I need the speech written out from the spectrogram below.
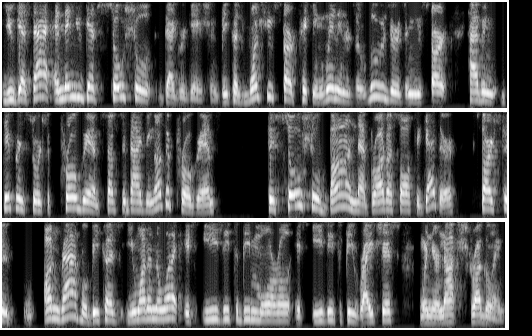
You get that. And then you get social degradation because once you start picking winners and losers and you start having different sorts of programs subsidizing other programs, the social bond that brought us all together starts to unravel because you want to know what? It's easy to be moral. It's easy to be righteous when you're not struggling,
